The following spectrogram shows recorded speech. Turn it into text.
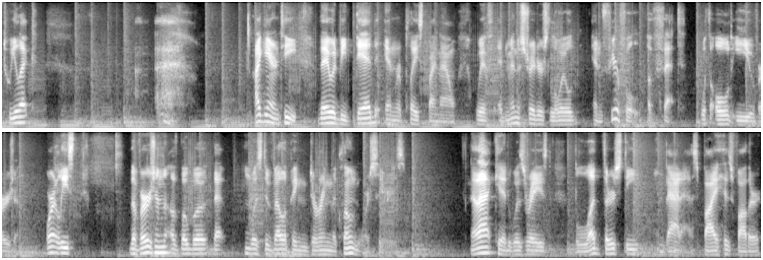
Twi'lek, uh, I guarantee they would be dead and replaced by now with administrators loyal and fearful of Fett with the old EU version, or at least the version of Boba that was developing during the Clone Wars series. Now, that kid was raised bloodthirsty and badass by his father,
